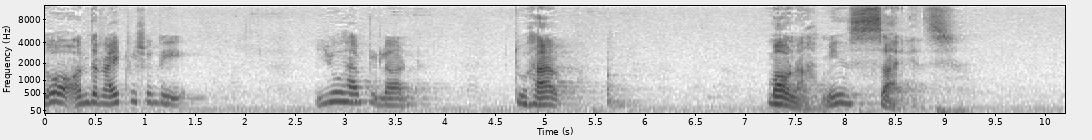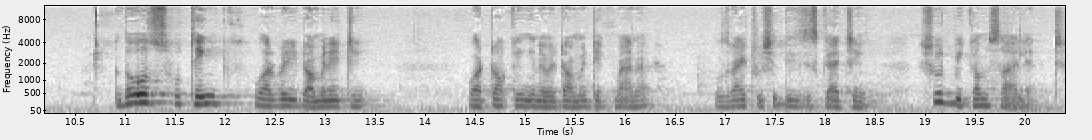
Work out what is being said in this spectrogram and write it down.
so, on the right Vishuddhi, you have to learn to have mauna, means silence. Those who think, who are very dominating, who are talking in a very dominating manner, whose right Vishuddhi is catching, should become silent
